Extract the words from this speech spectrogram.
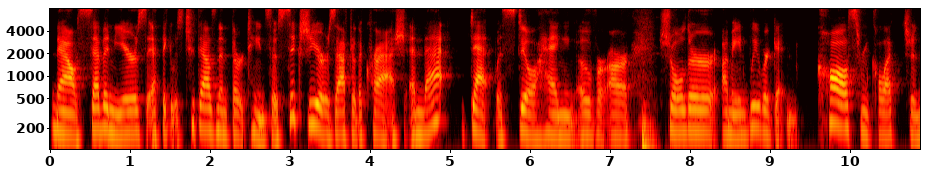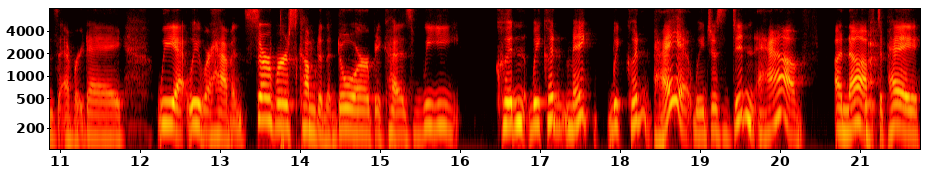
now seven years. I think it was 2013. So six years after the crash. And that debt was still hanging over our shoulder. I mean, we were getting calls from collections every day. We, uh, we were having servers come to the door because we couldn't, we couldn't make, we couldn't pay it. We just didn't have enough to pay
